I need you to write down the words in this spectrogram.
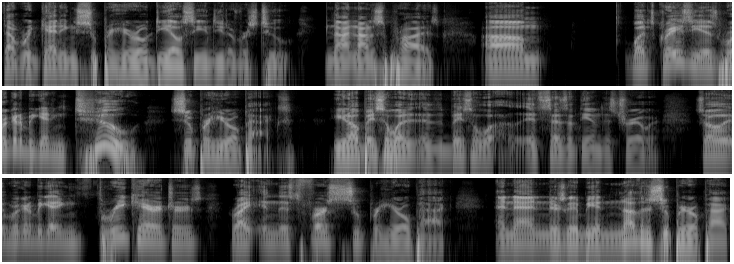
that we're getting superhero DLC in Xenoverse 2. Not not a surprise. Um, what's crazy is we're gonna be getting two superhero packs. You know, based on what it, based on what it says at the end of this trailer. So we're gonna be getting three characters right in this first superhero pack, and then there's gonna be another superhero pack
